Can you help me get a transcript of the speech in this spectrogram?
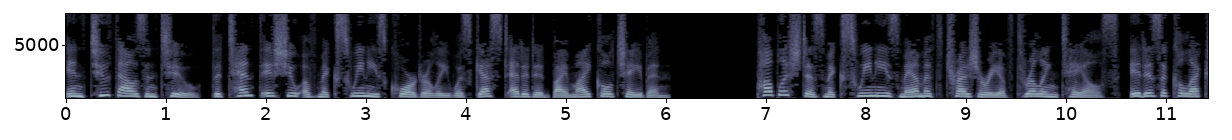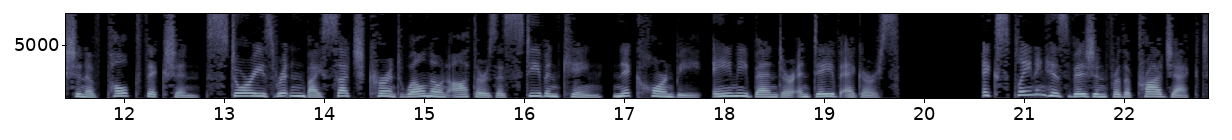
In 2002, the 10th issue of McSweeney's Quarterly was guest-edited by Michael Chabon. Published as McSweeney's Mammoth Treasury of Thrilling Tales, it is a collection of pulp fiction stories written by such current well-known authors as Stephen King, Nick Hornby, Aimee Bender and Dave Eggers. Explaining his vision for the project,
